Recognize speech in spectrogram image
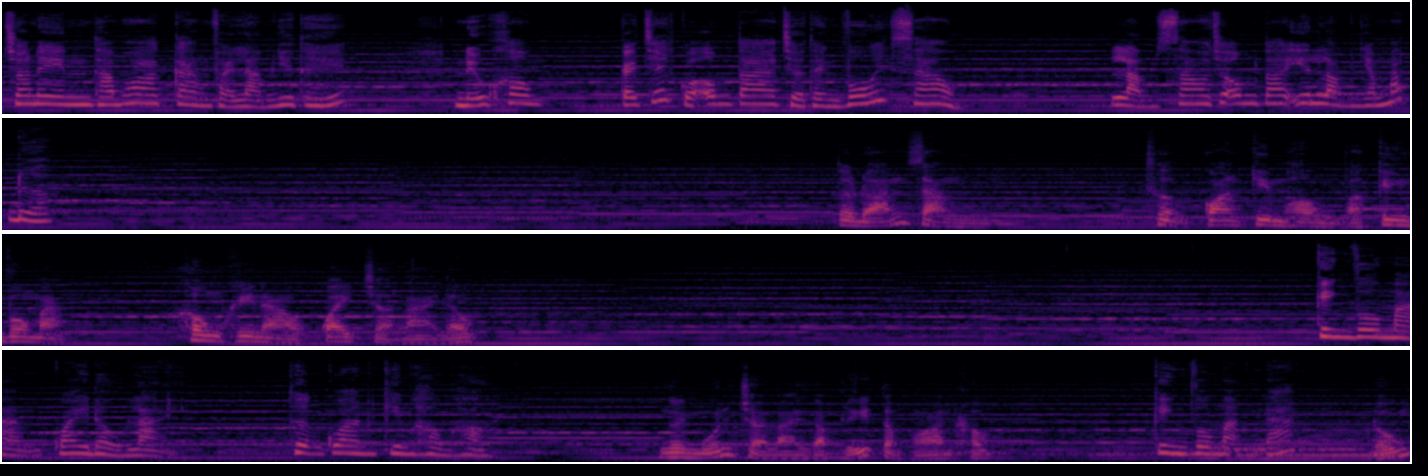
Cho nên thám hoa càng phải làm như thế. Nếu không cái chết của ông ta trở thành vô ích sao? Làm sao cho ông ta yên lòng nhắm mắt được? Tôi đoán rằng Thượng quan Kim Hồng và Kinh Vô Mạng Không khi nào quay trở lại đâu. Kinh Vô Mạng quay đầu lại Thượng quan Kim Hồng hỏi. Người muốn trở lại gặp Lý Tầm Hoan không? Kinh Vô Mạng đáp. Đúng.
